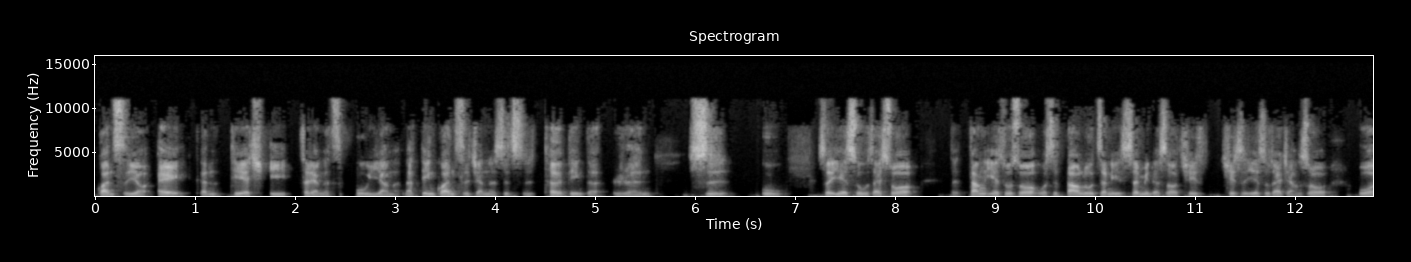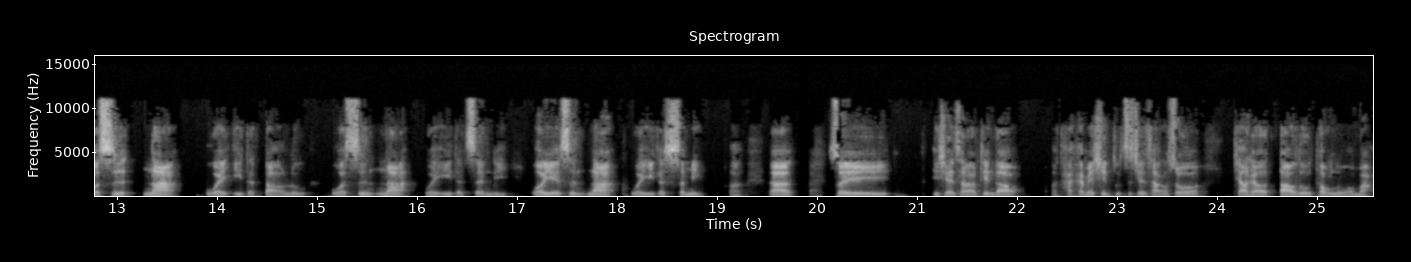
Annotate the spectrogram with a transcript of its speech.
冠词有 a 跟 the 这两个字不一样的。那定冠词讲的是指特定的人事物，所以耶稣在说，当耶稣说我是道路、真理、生命的时候，其实其实耶稣在讲说，我是那唯一的道路，我是那唯一的真理，我也是那唯一的生命啊。那所以以前常常听到还还没信主之前，常常说条条道路通罗马。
